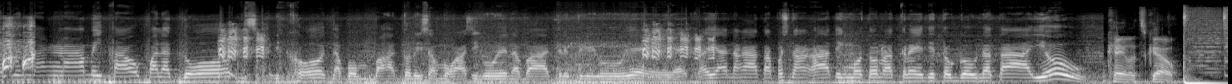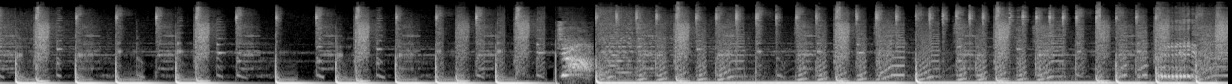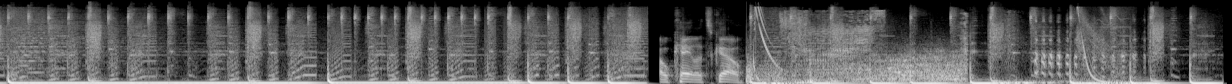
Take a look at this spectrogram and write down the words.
Ayun na nga, may tao pala doon sa likod. Nabombahan tuloy sa mukha si Kuya na bad trip ni Kuya. eh. At Kaya na nga tapos na ang ating motor at ready to go na tayo. Okay, let's go. Okay, let's go.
